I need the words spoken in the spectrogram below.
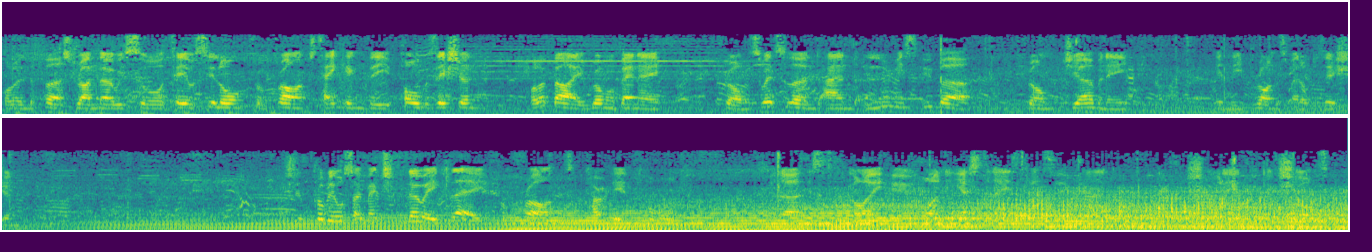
Following the first run though we saw Theo Sillon from France taking the pole position, followed by Roman Bene from Switzerland and Luis Huber from Germany in the bronze medal position. Should probably also mention Noé Claye from France, currently in fourth. Uh, this is the guy who won yesterday's classic and surely a good shot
